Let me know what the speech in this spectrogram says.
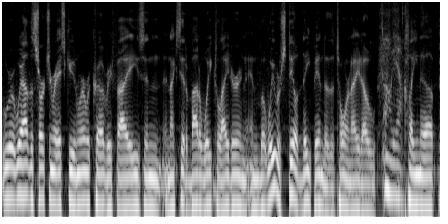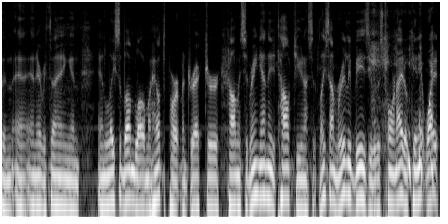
we're, we're out of the search and rescue and we're in recovery phase and, and like I said about a week later and, and but we were still deep into the tornado oh yeah cleanup and, and, and everything and and Lisa Bumbalough, my health department director, called me and said, Randy, I need to talk to you. And I said, Lisa, I'm really busy with this tornado. Can it wait?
